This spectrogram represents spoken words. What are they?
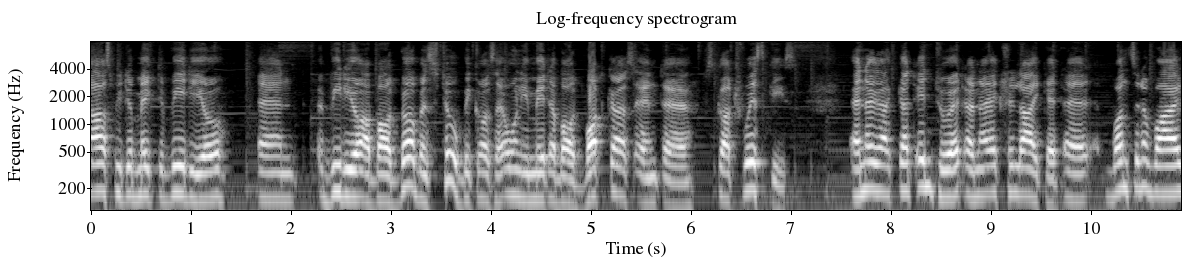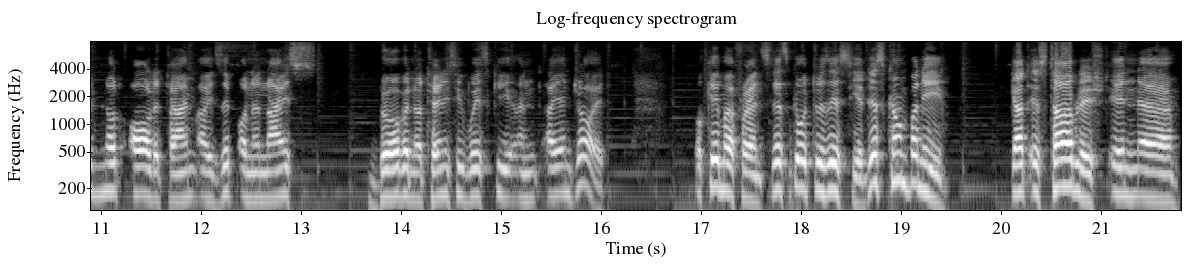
asked me to make the video and a video about bourbons too because I only made about vodkas and uh, Scotch whiskies and I got into it and I actually like it. Uh, once in a while, not all the time, I zip on a nice bourbon or Tennessee whiskey and I enjoy it. Okay, my friends, let's go to this here. This company got established in uh,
